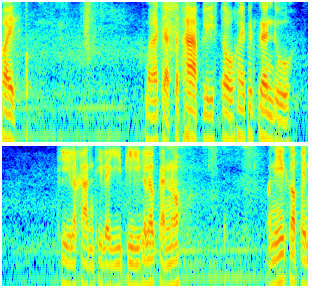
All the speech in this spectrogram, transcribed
ค่อย มาจัดสภาพรีสโตรให้เพื่อนๆดูทีละคันทีละ EP ก็แล้วกันเนาะวันนี้ก็เป็น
